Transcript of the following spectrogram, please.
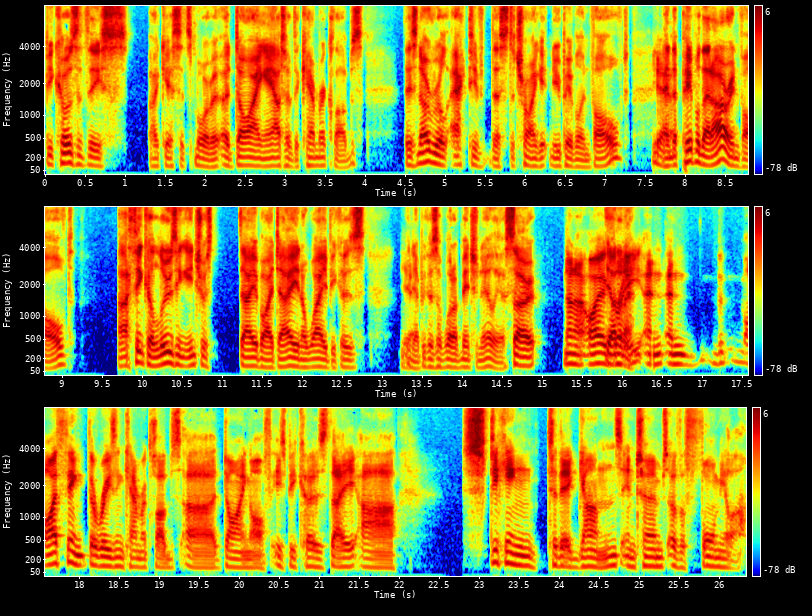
because of this, I guess it's more of a, a dying out of the camera clubs. there's no real activeness to try and get new people involved. Yeah. And the people that are involved, I think, are losing interest day by day in a way because Yeah. you know because of what I've mentioned earlier. So No, no, I Yeah, I agree, and and I think the reason camera clubs are dying off is because they are sticking to their guns in terms of a formula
